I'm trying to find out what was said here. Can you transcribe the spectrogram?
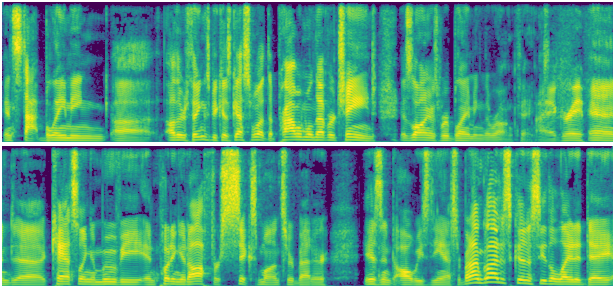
and stop blaming uh, other things because guess what? The problem will never change as long as we're blaming the wrong things. i agree and uh, canceling a movie and putting it off for six months or better isn't always the answer. But I'm glad it's going to see the light of day. It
